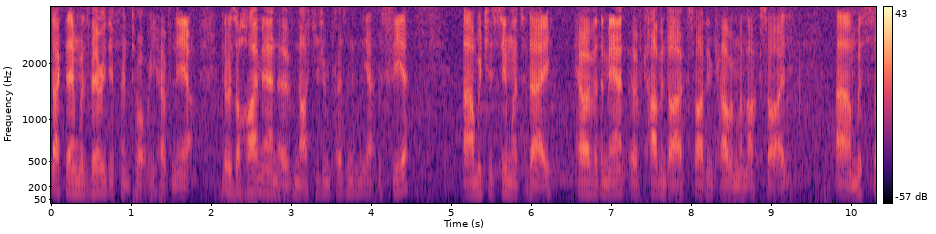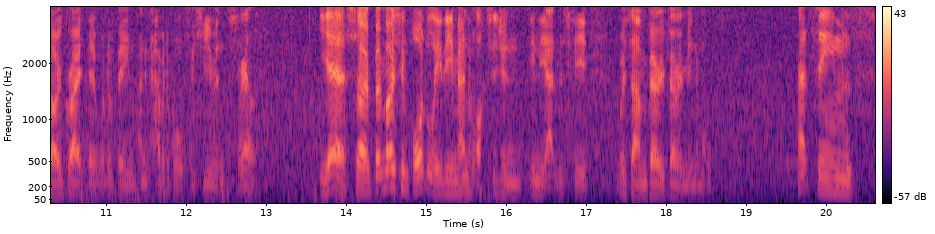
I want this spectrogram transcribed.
back then was very different to what we have now. There was a high amount of nitrogen present in the atmosphere, um, which is similar today. However, the amount of carbon dioxide and carbon monoxide um, was so great that it would have been uninhabitable for humans. Really? Yeah, so, but most importantly, the amount of oxygen in the atmosphere was um, very, very minimal. That seems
